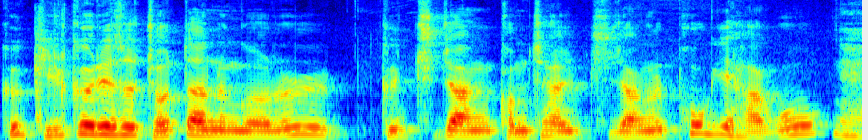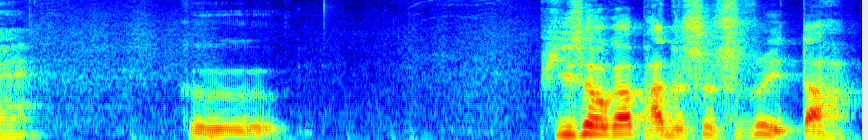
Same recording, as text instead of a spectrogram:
그 길거리에서 줬다는 거를 그 주장 검찰 주장을 포기하고 예. 그 비서가 받았을 수도 있다.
